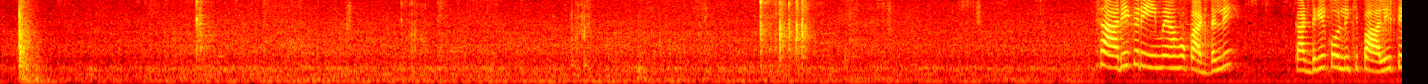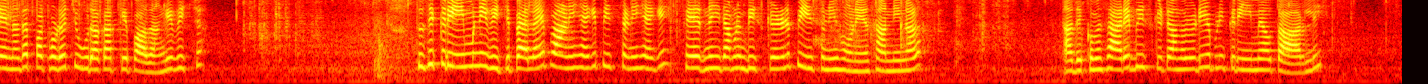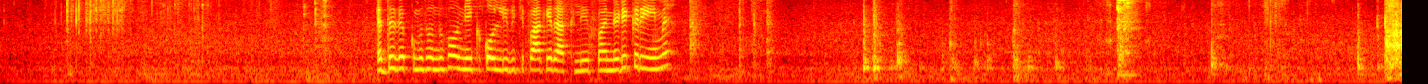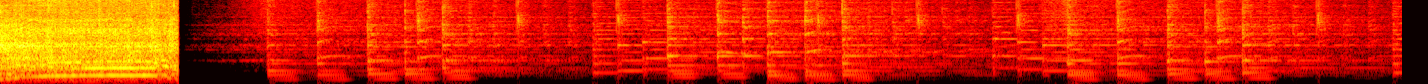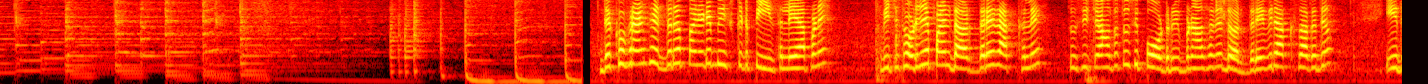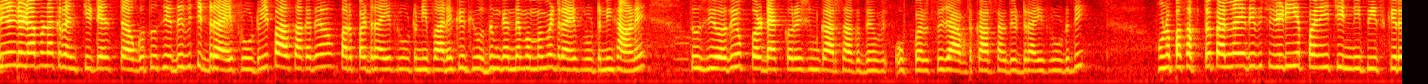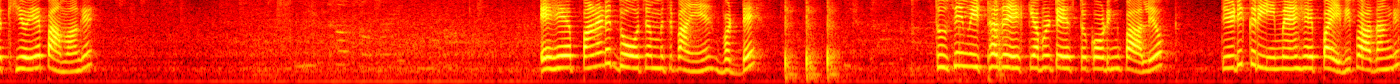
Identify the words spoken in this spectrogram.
ਸਾਰੀ ਕਰੀਮ ਹੈ ਉਹ ਕੱਢ ਲਈ। ਕੱਢ ਕੇ ਕੋਲੀ 'ਚ ਪਾ ਲਈ ਤੇ ਇਹਨਾਂ ਦਾ ਆਪਾਂ ਥੋੜਾ ਚੂਰਾ ਕਰਕੇ ਪਾ ਦਾਂਗੇ ਵਿੱਚ। ਤੁਸੀਂ ਕਰੀਮ ਨਹੀਂ ਵਿੱਚ, ਪਹਿਲਾਂ ਹੀ ਪਾਣੀ ਹੈਗੀ, ਪੀਸਣੀ ਹੈਗੀ। ਫਿਰ ਨਹੀਂ ਤਾਂ ਆਪਣੇ ਬਿਸਕਿਟ ਨੇ ਪੀਸਣੀ ਹੋਣੀ ਆਸਾਨੀ ਨਾਲ। ਆ ਦੇਖੋ, ਮੈਂ ਸਾਰੇ ਬਿਸਕਿਟਾਂ ਤੋਂ ਜਿਹੜੀ ਆਪਣੀ ਕਰੀਮ ਹੈ ਉਤਾਰ ਲਈ। ਇੱਧਰ ਦੇਖੋ, ਮੈਂ ਤੁਹਾਨੂੰ ਦਿਖਾਉਂਦੀ ਇੱਕ ਕੋਲੀ ਵਿੱਚ ਪਾ ਕੇ ਰੱਖ ਲਈ ਆਪਾਂ, ਜਿਹੜੀ ਕਰੀਮ ਹੈ। ਦੇਖੋ ਫਰੈਂਡਸ ਇੱਧਰ ਆਪਾਂ ਜਿਹੜੇ ਬਿਸਕਟ ਪੀਸ ਲਏ ਆਪਣੇ, ਵਿੱਚ ਥੋੜੇ ਜਿਹੇ ਆਪਣੇ ਦਰਦਰੇ ਰੱਖ ਲਏ। ਤੁਸੀਂ ਚਾਹੋ ਤਾਂ ਤੁਸੀਂ ਪਾਊਡਰ ਵੀ ਬਣਾ ਸਕਦੇ ਹੋ ਦਰਦਰੇ ਵੀ ਰੱਖ ਸਕਦੇ ਹੋ। ਇਹਦੇ ਨਾਲ ਜਿਹੜਾ ਆਪਣਾ ਕਰੰਚੀ ਟੇਸਟ ਆਊਗਾ, ਤੁਸੀਂ ਇਹਦੇ ਵਿੱਚ ਡਰਾਈ ਫਰੂਟ ਵੀ ਪਾ ਸਕਦੇ ਹੋ, ਪਰ ਆਪਾਂ ਡਰਾਈ ਫਰੂਟ ਨਹੀਂ ਪਾ ਰਹੇ, ਕਿਉਂਕਿ ਉਦਮ ਕਹਿੰਦੇ, ਮੰਮਾ, ਮੈਂ ਡਰਾਈ ਫਰੂਟ ਨਹੀਂ ਖਾਣੇ। ਤੁਸੀਂ ਉਹਦੇ ਉੱਪਰ ਡੈਕੋਰੇਸ਼ਨ ਕਰ ਸਕਦੇ ਹੋ, ਉੱਪਰ ਸਜਾਵਟ ਕਰ ਸਕਦੇ ਹੋ ਡਰਾਈ ਫਰੂਟ ਦੀ। ਹੁਣ ਆਪਾਂ ਸਭ ਤੋਂ ਪਹਿਲਾਂ ਇਹਦੇ ਵਿੱਚ ਜਿਹੜੀ ਆਪਾਂ ਨੇ ਚੀਨੀ ਪੀਸ ਕੇ ਰੱਖੀ ਹੋਈ ਹੈ, ਪਾਵਾਂਗੇ। ਇਹ ਆਪਾਂ ਨੇ ਦੋ ਚਮਚ ਪਾਏ ਆ, ਵੱਡੇ। ਤੁਸੀਂ ਮਿੱਠਾ ਦੇਖ ਕੇ ਆਪਣੇ ਟੇਸਟ ਅਕੋਰਡਿੰਗ ਪਾ ਲਿਓ ਤੇ ਜਿਹੜੀ ਕਰੀਮ ਹੈ, ਇਹ ਭਾਈ ਵੀ ਪਾ ਦਾਂਗੇ।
